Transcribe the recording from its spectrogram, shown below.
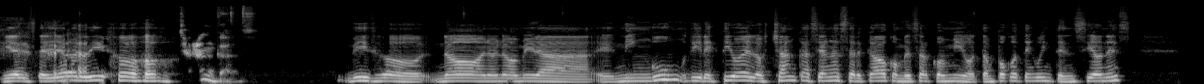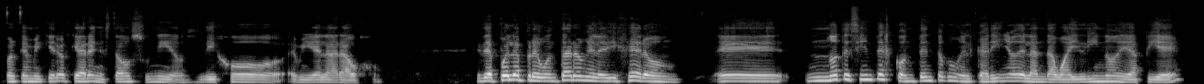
Y el señor dijo. Chancas. Dijo, no, no, no, mira, eh, ningún directivo de los chancas se han acercado a conversar conmigo. Tampoco tengo intenciones porque me quiero quedar en Estados Unidos, dijo Miguel Araujo. Y después le preguntaron y le dijeron, eh, ¿no te sientes contento con el cariño del andahuaylino de a pie?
